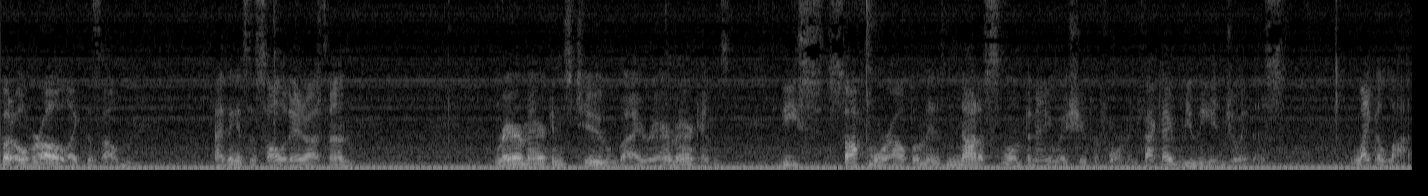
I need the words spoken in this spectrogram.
But overall, I like this album. I think it's a solid 8 out of 10. Rare Americans 2 by Rare Americans the sophomore album is not a slump in any way, shape, or form. In fact, I really enjoy this. Like a lot.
